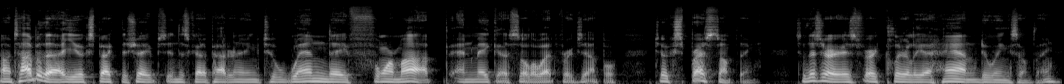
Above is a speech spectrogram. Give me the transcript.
Now, on top of that, you expect the shapes in this kind of patterning to, when they form up and make a silhouette, for example, to express something. So this area is very clearly a hand doing something.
